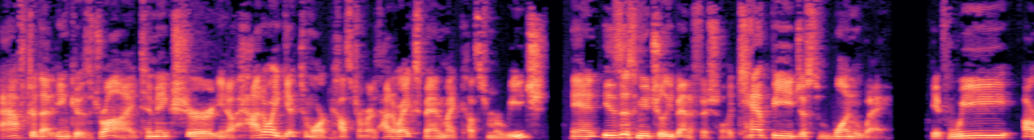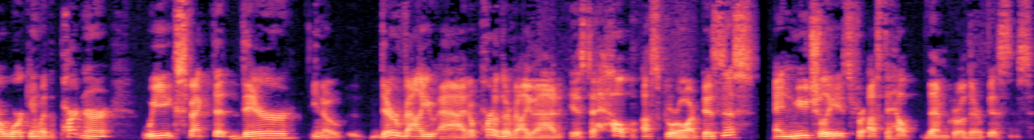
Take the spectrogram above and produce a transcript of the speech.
after that ink is dry to make sure, you know, how do I get to more customers? How do I expand my customer reach? And is this mutually beneficial? It can't be just one way If we are working with a partner, we expect that their, you know, their value add or part of their value add is to help us grow our business and mutually it's for us to help them grow their business.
